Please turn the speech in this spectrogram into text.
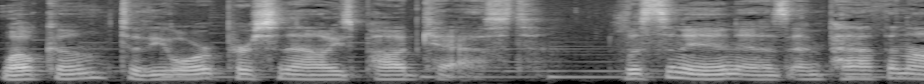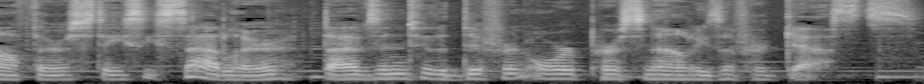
Welcome to the Aura Personalities podcast. Listen in as empath and author Stacy Sadler dives into the different Aura personalities of her guests.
